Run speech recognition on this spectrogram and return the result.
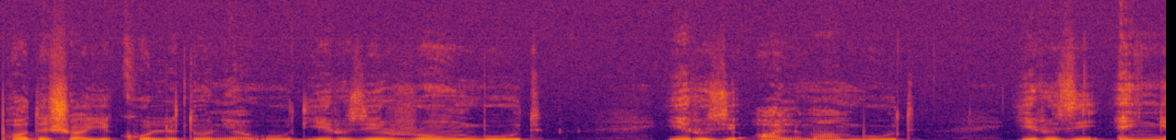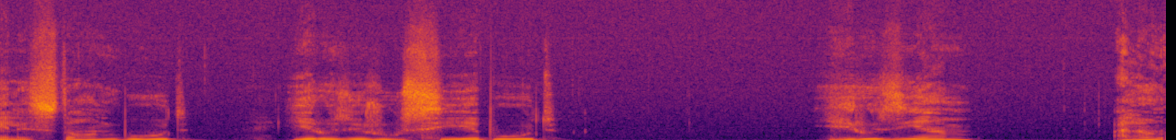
پادشاهی کل دنیا بود یه روزی روم بود یه روزی آلمان بود یه روزی انگلستان بود یه روزی روسیه بود یه روزی هم الان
